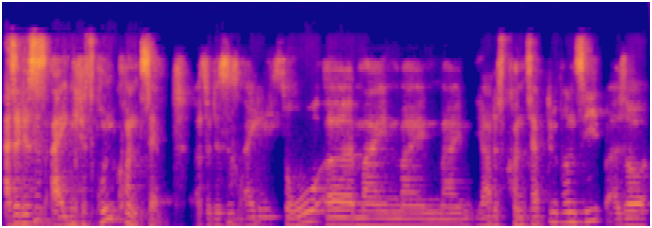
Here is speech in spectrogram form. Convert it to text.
Also das ist eigentlich das Grundkonzept. Also das ist okay. eigentlich so äh, mein, mein, mein, ja, das Konzept im Prinzip. Also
